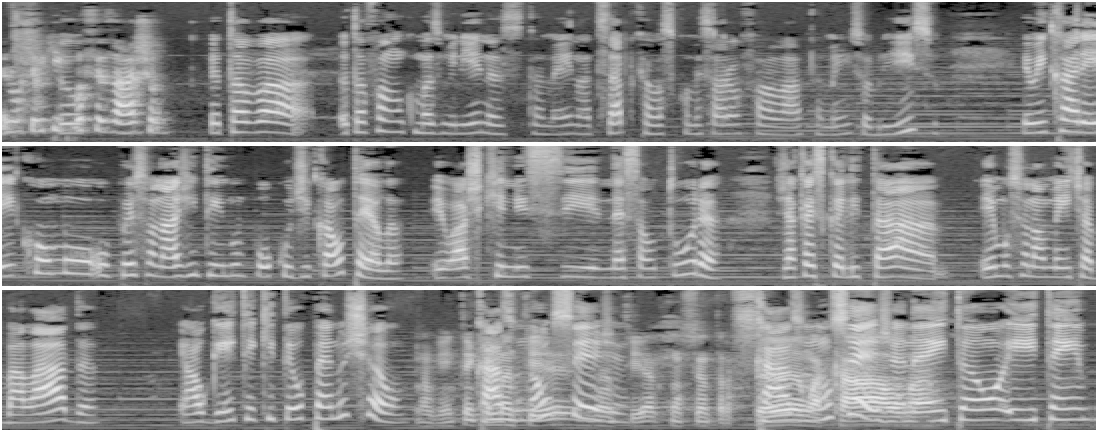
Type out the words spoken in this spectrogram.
Eu não sei o que, que Eu- vocês acham. eu tava. Eu tava falando com umas meninas também no WhatsApp, que elas começaram a falar também sobre isso. Eu encarei como o personagem tendo um pouco de cautela. Eu acho que nesse, nessa altura, já que a Scully tá emocionalmente abalada, alguém tem que ter o pé no chão. Alguém tem que Caso manter, não seja. manter a concentração, Caso a não calma. seja, né? Então, e tem.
